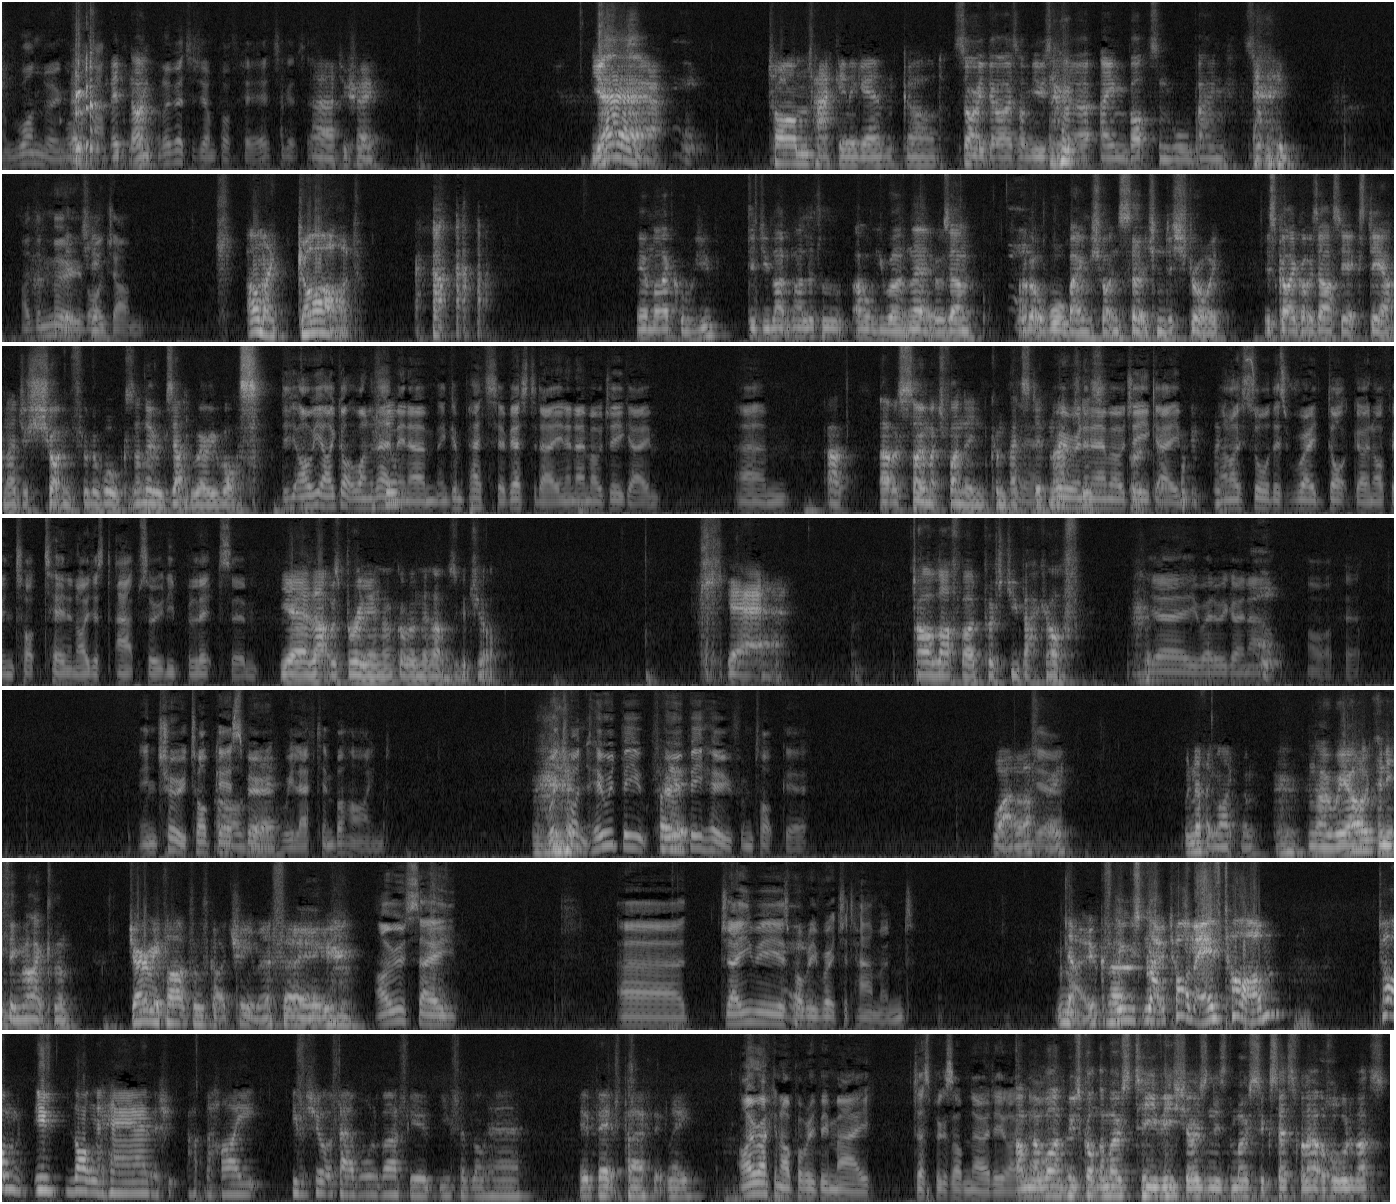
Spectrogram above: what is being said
I'm wondering what It's happened. midnight. Would I be able to jump off here to get to? Uh, touche. Yeah. Tom's hacking again. God. Sorry, guys. I'm using uh, aim bots and wall bang. So, Either move or jump. oh my God! yeah, Michael. You did you like my little? Oh, you weren't there. It was um. I got a wall bang shot in search and destroy. This guy got his RCXD out and I just shot him through the wall because I knew exactly where he was. Did oh yeah, I got one of them still- in um in competitive yesterday in an MLG game. Um, That was so much fun in competitive yeah, we matches. were in an MLG game, and I saw this red dot going off in top ten, and I just absolutely blitzed him. Yeah, that was brilliant. I've got to admit that was a good shot. Yeah. I'll laugh if I'd pushed you back off. Yay! Where do we go now? Oh, up here. In true Top Gear Oh, spirit, dear. we left him behind. Which one? Who would be? Who would be who from Top Gear? What, out of us Yeah. three? We're nothing like them. No, we aren't anything like them. Jeremy Clarkson's got a tumour, so. I would say. Uh, Jamie is probably Richard Hammond. No, because no, Tom is Tom. Tom, he's long hair, the, sh- the height. He's the shortest out of all of us. You, you have long hair. It fits perfectly. I reckon I'll probably be May, just because I'm nerdy like I'm that. the one who's got the most TV shows and is the most successful out of all of us.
